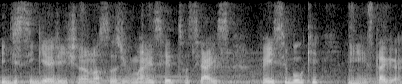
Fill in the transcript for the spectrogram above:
e de seguir a gente nas nossas demais redes sociais, Facebook e Instagram.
